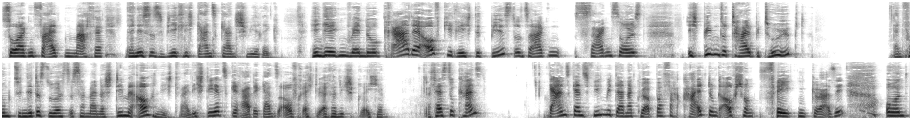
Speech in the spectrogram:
Sorgenfalten mache, dann ist es wirklich ganz, ganz schwierig. Hingegen, wenn du gerade aufgerichtet bist und sagen, sagen sollst, ich bin total betrübt, dann funktioniert das, du hast es an meiner Stimme auch nicht, weil ich stehe jetzt gerade ganz aufrecht, während ich spreche. Das heißt, du kannst ganz, ganz viel mit deiner Körperverhaltung auch schon faken quasi und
